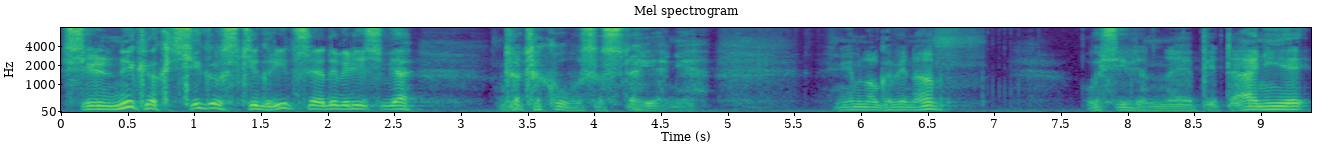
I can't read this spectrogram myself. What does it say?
Сильны, как тигр с тигрицей, довели себя до такого состояния. Немного вина, усиленное питание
